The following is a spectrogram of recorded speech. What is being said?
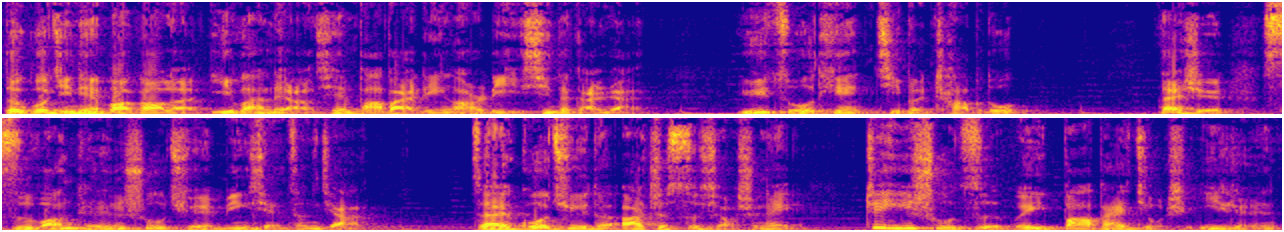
德国今天报告了一万两千八百零二例新的感染，与昨天基本差不多，但是死亡人数却明显增加，在过去的二十四小时内，这一数字为八百九十一人，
